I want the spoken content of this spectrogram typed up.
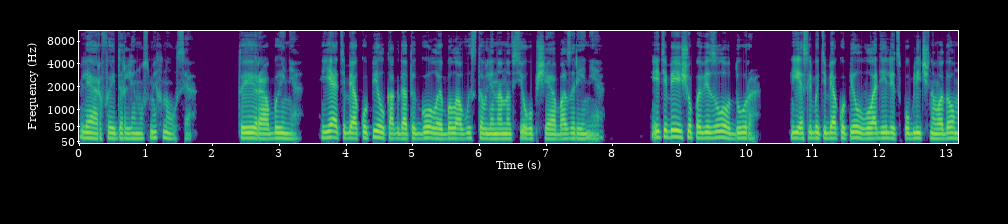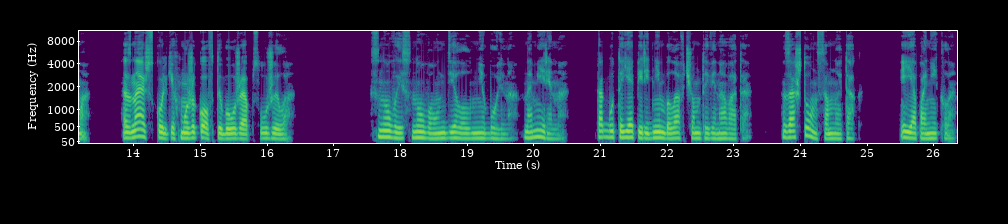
Ляр Фейдерлин усмехнулся. «Ты рабыня. Я тебя купил, когда ты голая была выставлена на всеобщее обозрение. И тебе еще повезло, дура. Если бы тебя купил владелец публичного дома, знаешь, скольких мужиков ты бы уже обслужила?» Снова и снова он делал мне больно, намеренно, как будто я перед ним была в чем то виновата. За что он со мной так? И я поникла.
